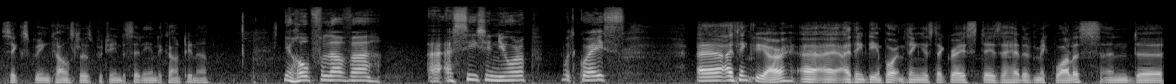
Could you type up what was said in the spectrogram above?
six Green councillors between the city and the county now. You're hopeful of a, a seat in Europe with Grace? Uh, I think we are. Uh, I, I, think the important thing is that Grace stays ahead of Mick Wallace, and uh,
